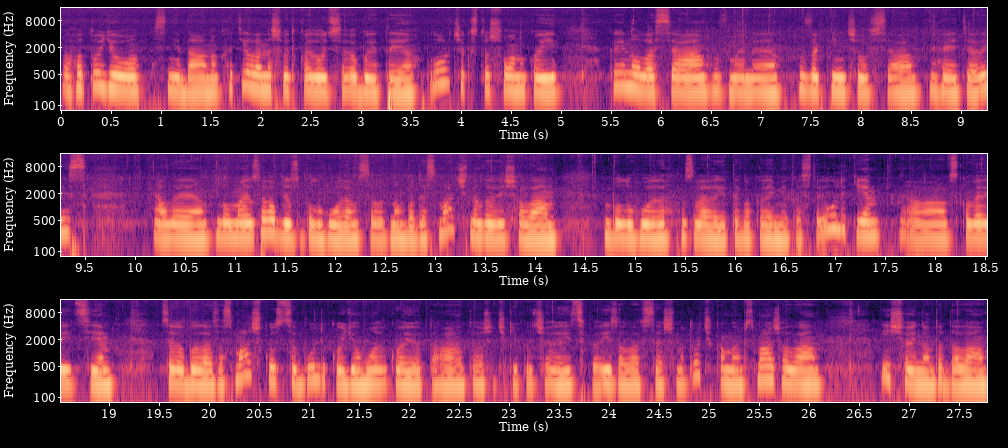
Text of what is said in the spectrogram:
Готую сніданок. Хотіла на швидкоруч зробити пловчик з тушонкою. Кинулася, в мене закінчився геть рис. Але думаю, зроблю з булгуром, все одно буде смачно. Вирішила булгур зварити в окремій кастрюльці. А В сковорідці зробила засмажку з цибулькою, морквою та трошечки печериць. Порізала все шматочками, обсмажила і щойно додала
